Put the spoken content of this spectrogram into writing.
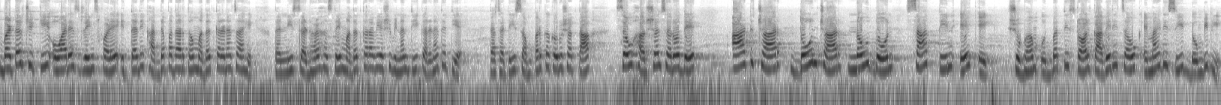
butter chikki O R S drinks फळे इत्यादी खाद्यपदार्थ मदत करण्याचं आहे. त्यांनी सढळ हस्ते मदत करावी अशी विनंती करण्यात येते त्यासाठी संपर्क करू शकता सौ हर्षल सरोदे आठ चार दोन चार नऊ दोन सात तीन एक एक. शुभम उदबत्ती स्टॉल कावेरी चौक M I D C Dombivli.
